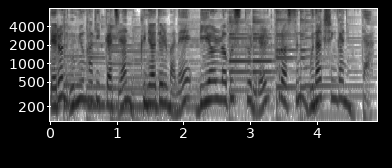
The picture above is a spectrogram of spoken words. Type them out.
때론 음흉하기까지 한 그녀들만의 real love story를 풀어쓴 문학 신간입니다.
